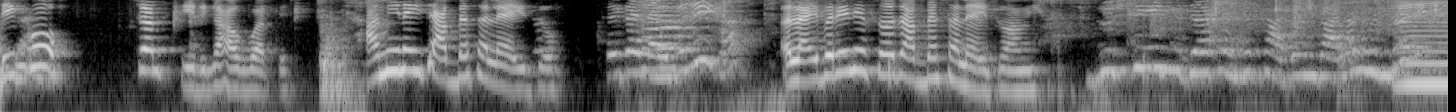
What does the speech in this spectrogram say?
डिको चल गाव वाटते आम्ही नाही इथे अभ्यासाला यायचो. ते लायब्ररीने सहज अभ्यासाला यायचो आम्ही. दृष्टीहीन विद्यार्थ्यांचे साधन दालन म्हणजे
